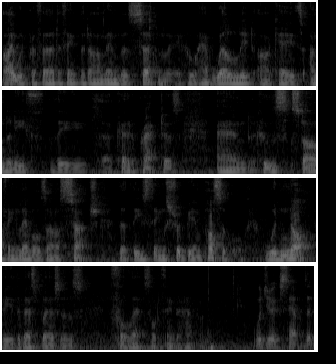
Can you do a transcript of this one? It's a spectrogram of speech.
I would prefer to think that our members, certainly, who have well lit arcades underneath the uh, code of practice, and whose staffing levels are such that these things should be impossible would not be the best places for that sort of thing to happen. Would you accept that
